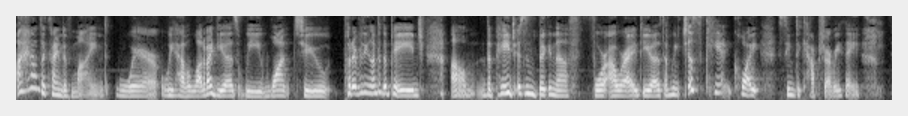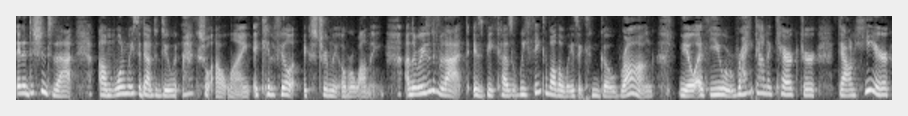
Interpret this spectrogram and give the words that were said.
I have the kind of mind where we have a lot of ideas. We want to put everything onto the page. Um, the page isn't big enough for our ideas and we just can't quite seem to capture everything. In addition to that, um, when we sit down to do an actual outline, it can feel extremely overwhelming. And the reason for that is because we think of all the ways it can go wrong. You know, if you write down a character down here,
